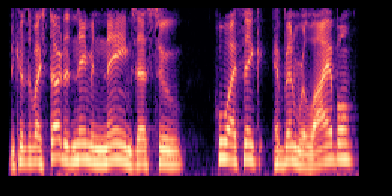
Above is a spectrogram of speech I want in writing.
Because if I started naming names as to who I think have been reliable,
